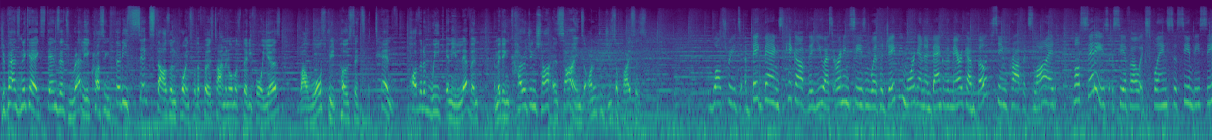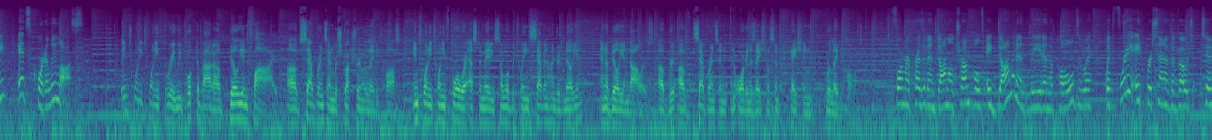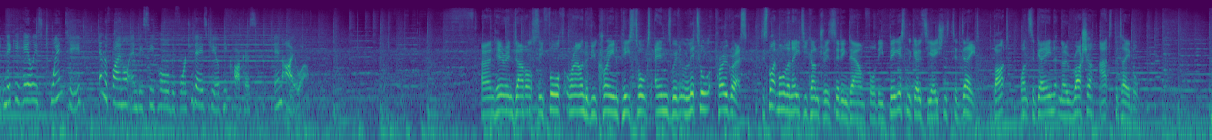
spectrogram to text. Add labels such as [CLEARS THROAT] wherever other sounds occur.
Japan's Nikkei extends its rally, crossing 36,000 points for the first time in almost 34 years, while Wall Street posts its 10th positive week in 11 amid encouraging signs on producer prices. Wall Street's big banks kick off the U.S. earnings season with JP Morgan and Bank of America both seeing profits slide, while Citi's CFO explains to CNBC its quarterly loss. In 2023, we booked about a billion five of severance and restructuring related costs. In 2024, we're estimating somewhere between 700 million and a billion dollars of, of severance and, and organizational simplification related costs. Former President Donald Trump holds a dominant lead in the polls with, with 48% of the vote to Nikki Haley's 20 in the final NBC poll before today's GOP caucus in Iowa. And here in Davos, the fourth round of Ukraine peace talks ends with little progress, despite more than 80 countries sitting down for the biggest negotiations to date. But once again, no Russia at the table.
